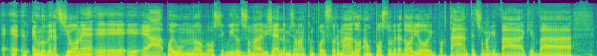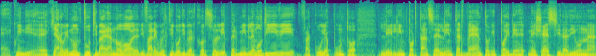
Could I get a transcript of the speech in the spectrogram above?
è, è un'operazione e, e- e ha poi un, ho seguito insomma la vicenda mi sono anche un po' informato ha un post operatorio importante insomma che va, che va eh, quindi è chiaro che non tutti magari hanno voglia di fare quel tipo di percorso lì per mille motivi fra cui appunto li- l'importanza dell'intervento che poi ne- necessita di un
